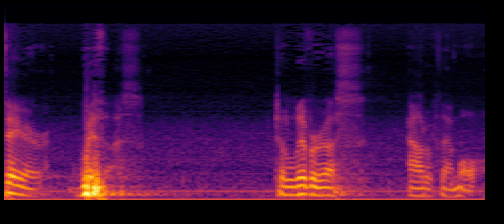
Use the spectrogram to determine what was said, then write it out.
there with us to deliver us out of them all.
